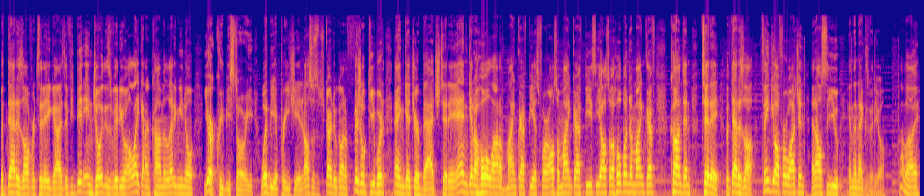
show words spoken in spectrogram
But that is all for today guys. If you did enjoy this video, a like and a comment letting me know your creepy story would be appreciated. Also subscribe to an official keyboard and get your badge today and get a whole lot of Minecraft PS4, also Minecraft PC, also a whole bunch of Minecraft content today. But that is all. Thank you all for watching and I'll see you in the next video. Bye bye.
